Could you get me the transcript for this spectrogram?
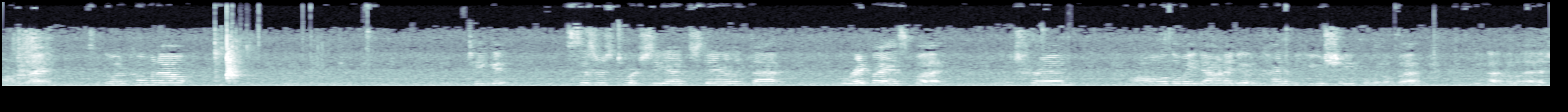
Alright. So go ahead, comb it out. Take it, scissors towards the edge there like that. Go right by his butt. And trim all the way down. I do it in kind of a U shape a little bit. Give that little edge.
